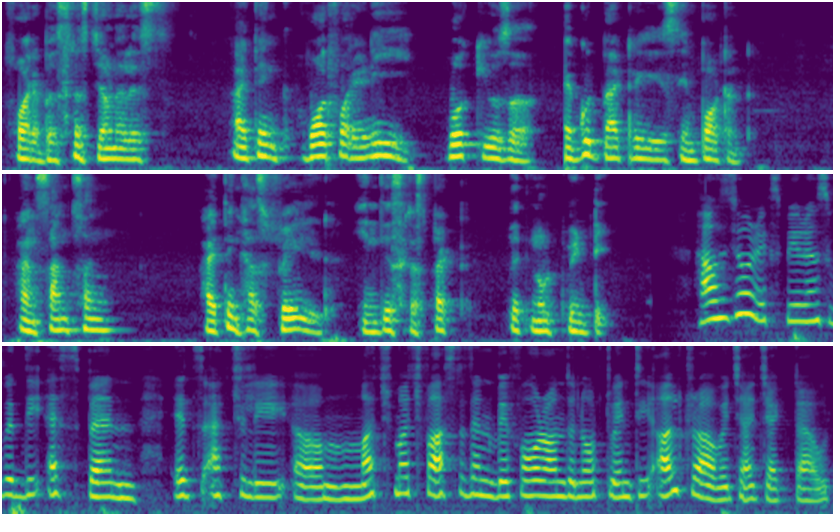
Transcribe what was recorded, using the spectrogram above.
For a business journalist, I think, or for any work user, a good battery is important. And Samsung, I think, has failed in this respect with Note 20. How's your experience with the S Pen? It's actually um, much, much faster than before on the Note 20 Ultra, which I checked out.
